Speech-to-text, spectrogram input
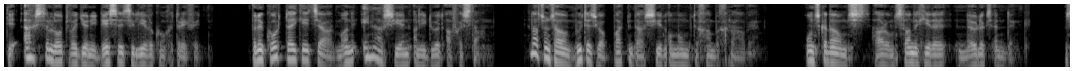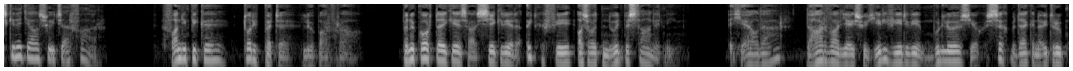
Die ergste lot wat jou in die desse se lewe kon getref het. Binne kort tyd het sy haar man en haar seun aan die dood afgestaan. En as ons haar ontmoet is op pad met haar seun om hom te gaan begrawe. Ons kan ons haar omstandighede nouliks indink. Miskien het jy al so iets ervaar. Van die pieke tot die putte loop haar verhaal. Binne kort tyd is haar sekerhede uitgevee asof dit nooit bestaan het nie. Is jy al daar? Daar waar jy soos hierdie weduwee moedeloos jou gesig bedek en uitroep:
